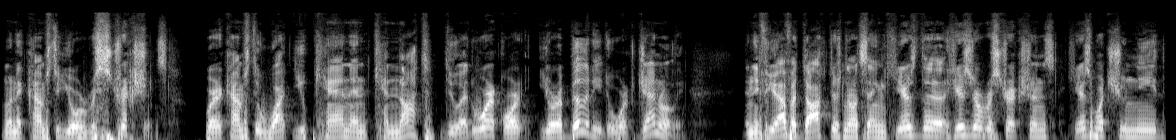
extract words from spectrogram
when it comes to your restrictions where it comes to what you can and cannot do at work or your ability to work generally. And if you have a doctor's note saying, here's the here's your restrictions, here's what you need,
